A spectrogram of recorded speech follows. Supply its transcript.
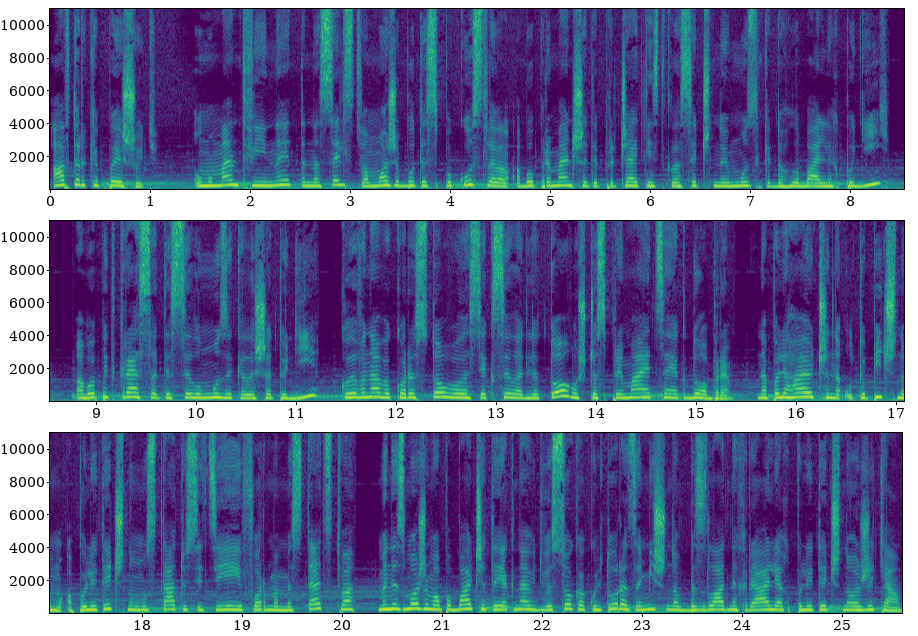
Авторки пишуть: у момент війни та насильства може бути спокусливим або применшити причетність класичної музики до глобальних подій або підкреслити силу музики лише тоді, коли вона використовувалася як сила для того, що сприймається як добре. Наполягаючи на утопічному аполітичному статусі цієї форми мистецтва, ми не зможемо побачити, як навіть висока культура замішана в безладних реаліях політичного життя.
